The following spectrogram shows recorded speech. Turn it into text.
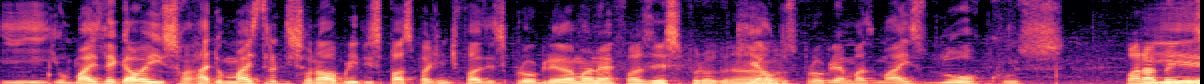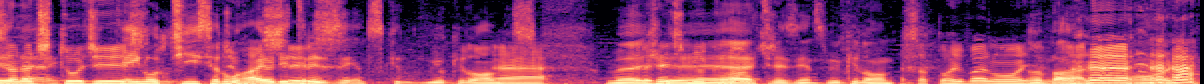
e o mais legal é isso, a rádio mais tradicional abrindo espaço pra gente fazer esse programa, Pra né? fazer esse programa. Que é um dos programas mais loucos. Parabenizando E, né, a atitude. Tem notícia no de raio de vocês. 300 quil- mil quilômetros. É, Mas 300 mil é, quilômetros. 300 mil quilômetros. essa torre vai longe. Não vai longe.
